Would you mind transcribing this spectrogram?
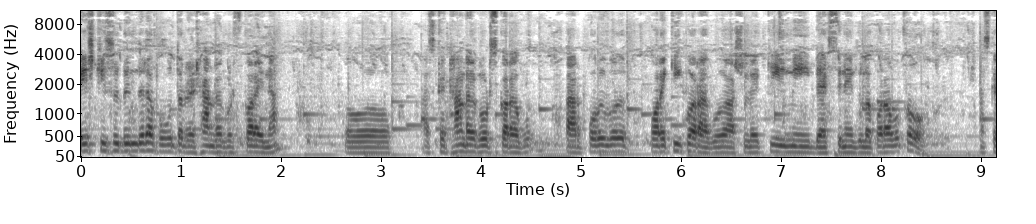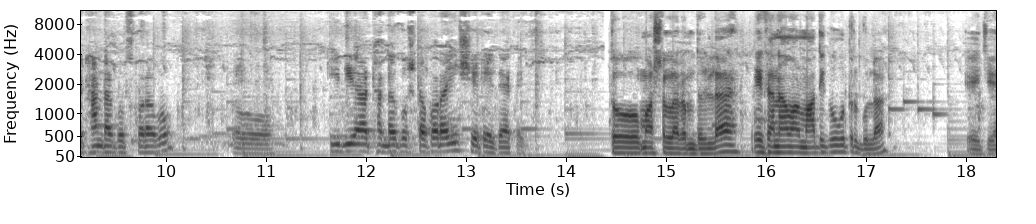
বেশ কিছুদিন ধরে কবুতরের ঠান্ডা করাই না। তো আজকে ঠান্ডার কোর্স করাবো। তারপরে পরে কি করাবো? আসলে কৃমি ভ্যাকসিন এগুলো করাবো তো। আজকে ঠান্ডার কোর্স করাবো। তো কি দিয়া ঠান্ডা কোর্সটা করাই সেটাই দেখাই। তো মার্শাল্লাহ আলহামদুলিল্লাহ। এখানে আমার মাদি কবুতরগুলা এই যে,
